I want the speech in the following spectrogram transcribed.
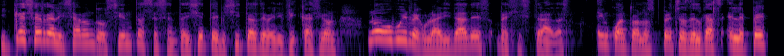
y que se realizaron 267 visitas de verificación. No hubo irregularidades registradas. En cuanto a los precios del gas LP,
